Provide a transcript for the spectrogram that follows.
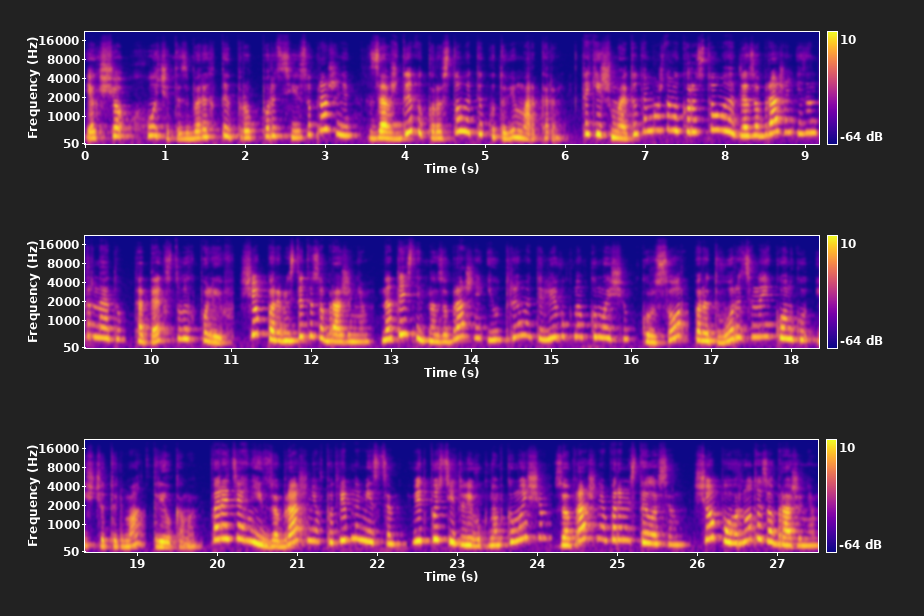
Якщо хочете зберегти пропорції зображення, завжди використовуйте кутові маркери. Такі ж методи можна використовувати для зображень із інтернету та текстових полів. Щоб перемістити зображення, натисніть на зображення і утримайте ліву кнопку миші. Курсор перетвориться на іконку із чотирма стрілками. Перетягніть зображення в потрібне місце. Відпустіть ліву кнопку миші, зображення перемістилося. Щоб повернути зображення,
